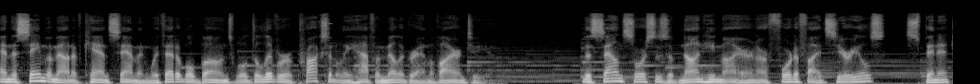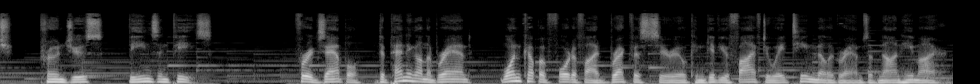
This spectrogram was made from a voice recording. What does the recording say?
And the same amount of canned salmon with edible bones will deliver approximately half a milligram of iron to you. The sound sources of non-heme iron are fortified cereals, spinach, prune juice, beans and peas. For example, depending on the brand, 1 cup of fortified breakfast cereal can give you 5 to 18 milligrams of non-heme iron.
